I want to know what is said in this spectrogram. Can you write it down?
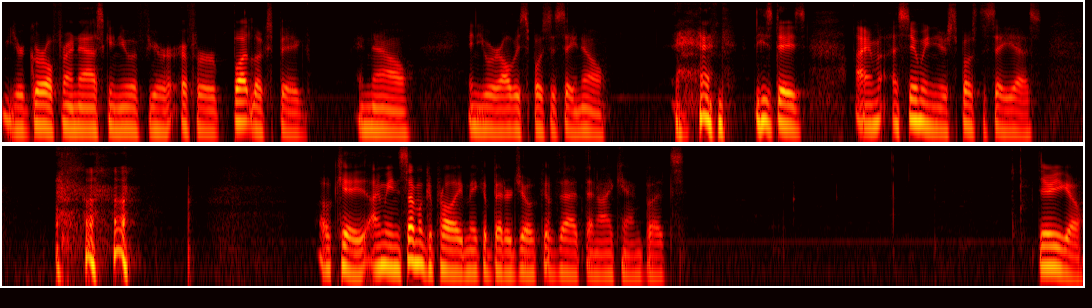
your girlfriend asking you if your if her butt looks big, and now, and you were always supposed to say no, and these days, I'm assuming you're supposed to say yes. okay, I mean someone could probably make a better joke of that than I can, but there you go.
